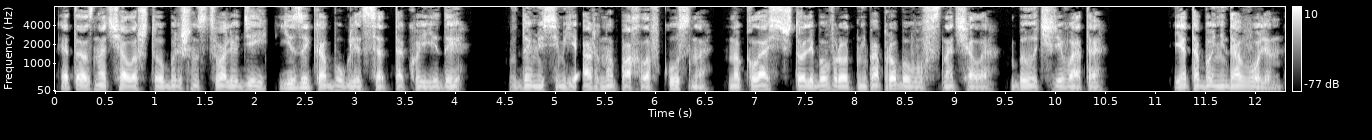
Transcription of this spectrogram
это означало, что у большинства людей язык обуглится от такой еды. В доме семьи Арно пахло вкусно, но класть что-либо в рот, не попробовав сначала, было чревато. «Я тобой недоволен»,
